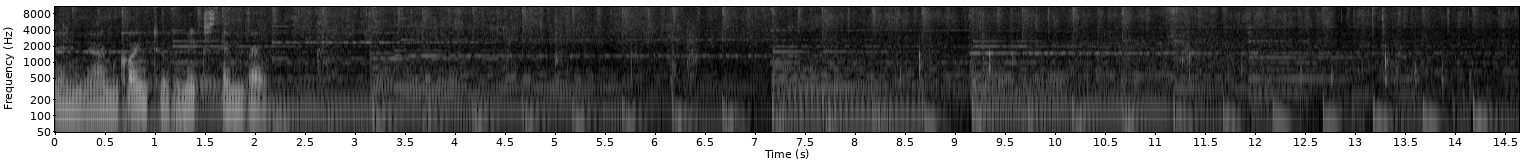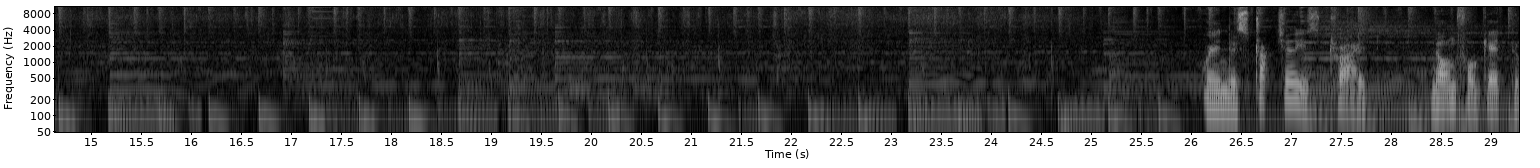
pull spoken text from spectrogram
And I'm going to mix them well. When the structure is dried, don't forget to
